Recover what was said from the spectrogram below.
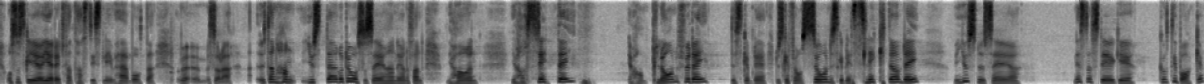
och så ska jag ge dig ett fantastiskt liv här borta. Ehm, sådär. Utan han, just där och då så säger han i alla fall, jag har, en, jag har sett dig, jag har en plan för dig, det ska bli, du ska få en son, det ska bli ett släkte av dig. Men just nu säger jag, nästa steg är, gå tillbaka.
